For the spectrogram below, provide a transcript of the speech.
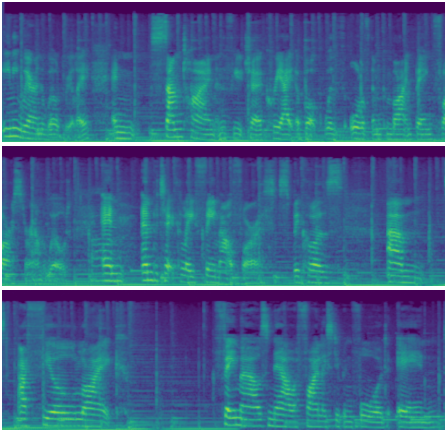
anywhere in the world really and sometime in the future create a book with all of them combined being florists around the world. And and particularly female florists because um, I feel like females now are finally stepping forward and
